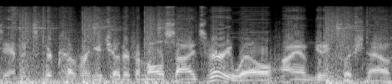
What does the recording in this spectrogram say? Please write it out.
Damn it! They're covering each other from all sides very well. I am getting pushed out.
